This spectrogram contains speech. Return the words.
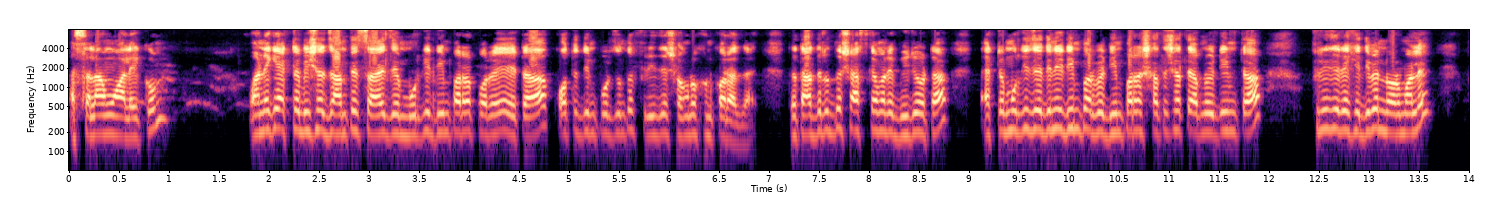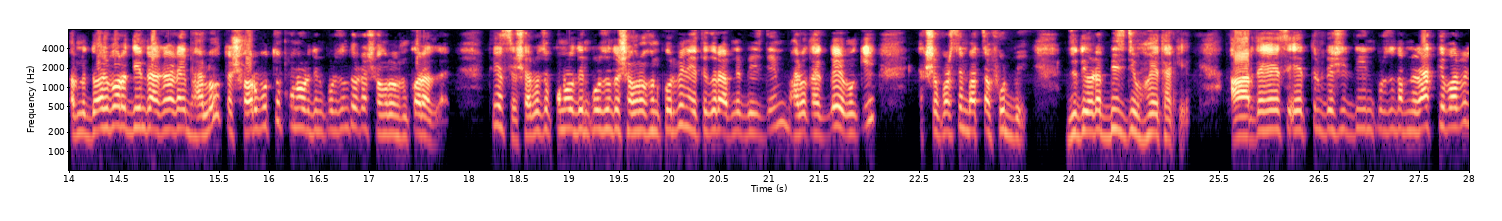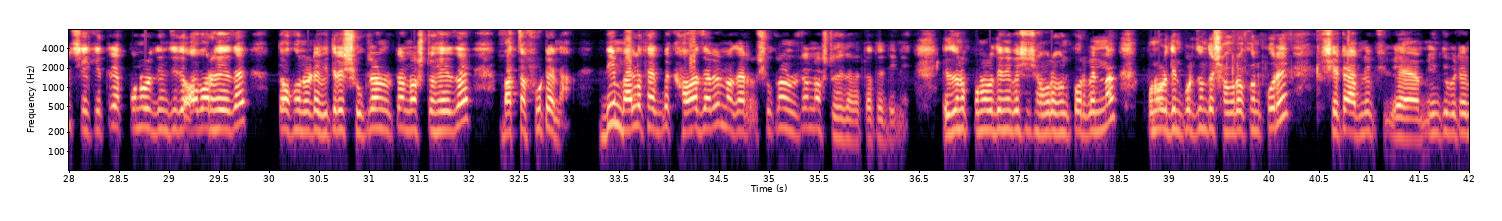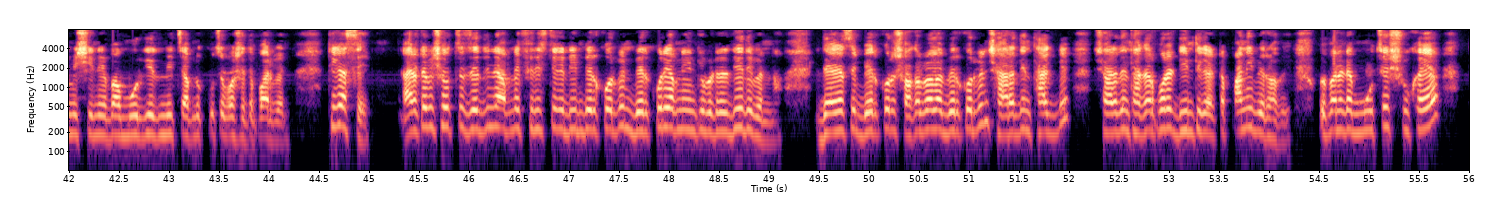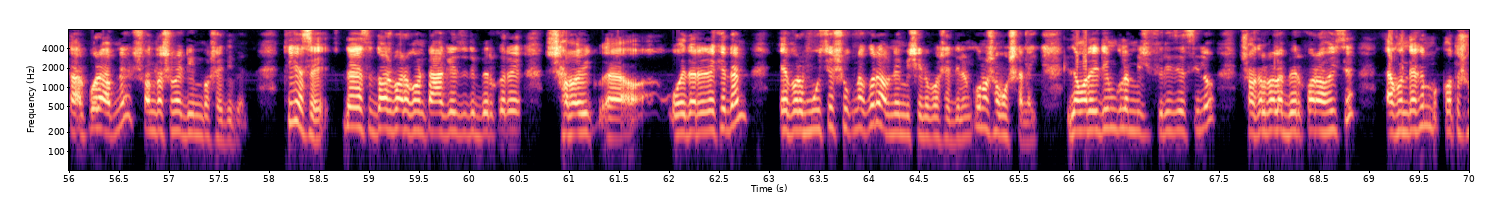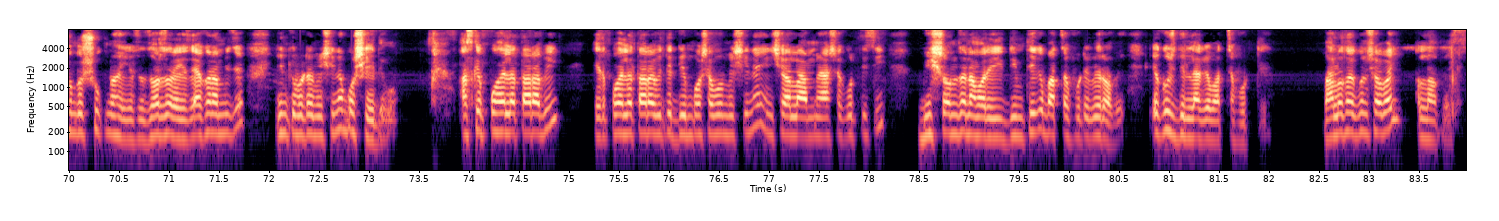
আসসালামু আলাইকুম। অনেকে একটা বিষয় জানতে চায় যে মুরগি ডিম পাড়ার পরে এটা কতদিন পর্যন্ত ফ্রিজে সংরক্ষণ করা যায়। তো তাদের উদ্দেশ্যে আজকে আমার এই ভিডিওটা, একটা মুরগি যেদিনই ডিম পারবে ডিম পাড়ার সাথে সাথে আপনি ডিমটা ফ্রিজে রেখে দিবেন নর্মালে। আপনি দশ বারো দিন রাখাটাই ভালো, তো সর্বোচ্চ পনেরো দিন পর্যন্ত ওটা সংরক্ষণ করা যায়। ঠিক আছে? সর্বোচ্চ পনেরো দিন পর্যন্ত সংরক্ষণ করবেন, এতে করে আপনি বিশ ডিম ভালো থাকবে এবং কি একশো পার্সেন্ট বাচ্চা ফুটবে, যদি ওটা বিশ ডিম হয়ে থাকে। আর দেখা গেছে, এর বেশি দিন পর্যন্ত আপনি রাখতে পারবেন, সেক্ষেত্রে পনেরো দিন যদি ওভার হয়ে যায়, তখন ওটা ভিতরে শুক্রাণুটা নষ্ট হয়ে যায়, বাচ্চা ফুটে না। ডিম ভালো থাকবে, খাওয়া যাবে, মাগার শুক্রাণুটা নষ্ট হয়ে যাবে ততদিনে। জন্য পনেরো দিনের বেশি সংরক্ষণ করবেন না। পনেরো দিন পর্যন্ত সংরক্ষণ করে সেটা আপনি ইনকিউবেটর মেশিনে বা মুরগির নিচে আপনি কুচে বসাতে পারবেন। ঠিক আছে? আরেকটা বিষয় হচ্ছে যেদিনে আপনি ফ্রিজ থেকে ডিম বের করবেন, বের করে আপনি ইনকিউবেটরে দিয়ে দিবেন না। দেখা গেছে বের করে সকালবেলা বের করবেন, সারাদিন থাকবে। সারাদিন থাকার পরে ডিম থেকে একটা পানি বের হবে। ওই পানিটা মুছে শুকাইয়া তারপরে আপনি সন্ধ্যার সময় ডিম বসাই দিবেন। ঠিক আছে? দেখা যাচ্ছে দশ বারো ঘণ্টা আগে যদি বের করে স্বাভাবিক ওয়েদারে রেখে দেন। এরপর মুছে শুকনো করে আপনি মেশিনে বসাই দিলেন, কোনো সমস্যা নেই। যে আমার এই ফ্রিজে ছিল, সকালবেলা বের করা হয়েছে। এখন দেখেন কত সুন্দর শুকনো হয়ে গেছে, ঝরঝর হয়ে গেছে। এখন আমি যে ইনকিউবেটর মেশিনে বসিয়ে দেবো। আজকে পহেলা তারাবি, এর পহেলা তারাবিতে ডিম বসাবো মেশিনে ইনশাআল্লাহ আমি আশা করতেছি বিশ রমজান আমার এই ডিম থেকে বাচ্চা ফুটে বের হবে একুশ দিন লাগে বাচ্চা ফুটতে। ভালো থাকবেন সবাই, আল্লাহ হাফেজ।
